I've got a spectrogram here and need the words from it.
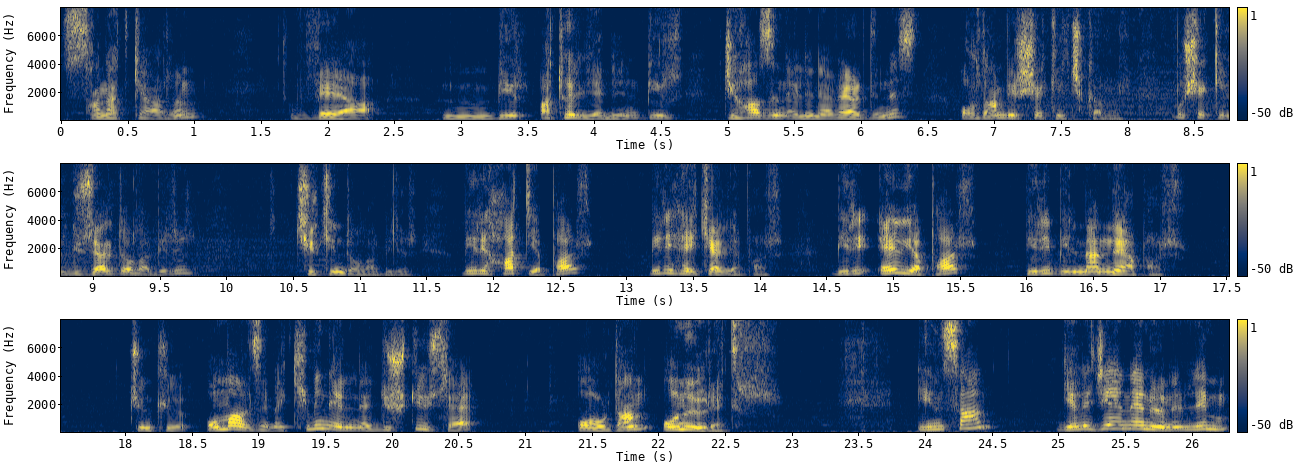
sanatkarın veya bir atölyenin, bir cihazın eline verdiniz. Oradan bir şekil çıkarır. Bu şekil güzel de olabilir, çirkin de olabilir. Biri hat yapar, biri heykel yapar. Biri ev yapar, biri bilmem ne yapar. Çünkü o malzeme kimin eline düştüyse oradan onu üretir. İnsan geleceğin en önemli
